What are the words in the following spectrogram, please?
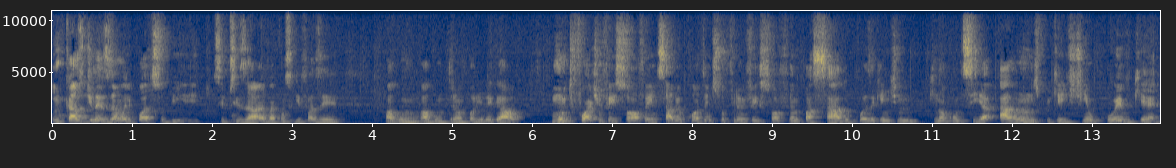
Em caso de lesão, ele pode subir, se precisar, vai conseguir fazer algum, algum trampo ali legal. Muito forte em face-off, a gente sabe o quanto a gente sofreu em face-off ano passado, coisa que a gente que não acontecia há anos, porque a gente tinha o Coivo, que é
